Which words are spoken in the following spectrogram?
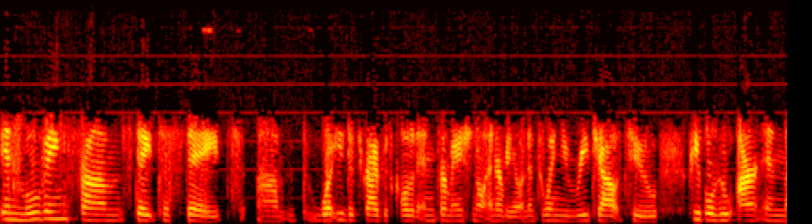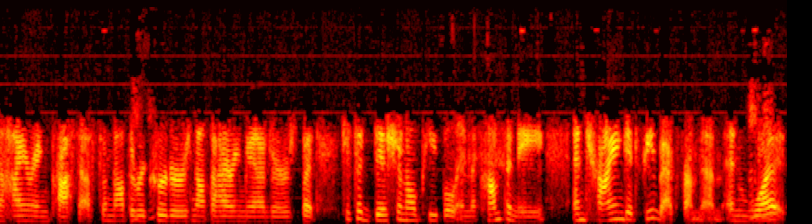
in moving from state to state, um, what you described is called an informational interview, and it's when you reach out to people who aren't in the hiring process, so not the recruiters, not the hiring managers, but just additional people in the company, and try and get feedback from them. And what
